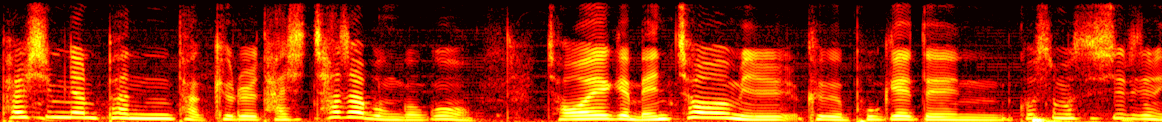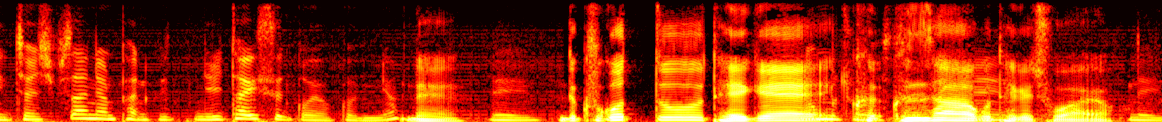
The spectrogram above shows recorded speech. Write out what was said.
80년판 다큐를 다시 찾아본 거고 저에게 맨 처음 일, 그 보게 된 코스모스 시리즈는 2014년판 그 닐 타이슨 거였거든요. 네. 네, 근데 그것도 되게 그. 근사하고 네. 되게 좋아요. 네.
